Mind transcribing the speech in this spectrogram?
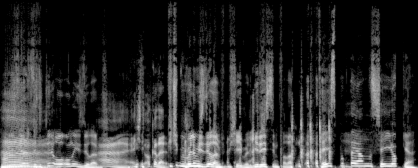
Ha. İzliyoruz dedikleri o, onu izliyorlarmış. Ha işte o kadar. Küçük bir bölüm izliyorlarmış bir şey böyle bir resim falan. Facebook'ta yalnız şey yok ya.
